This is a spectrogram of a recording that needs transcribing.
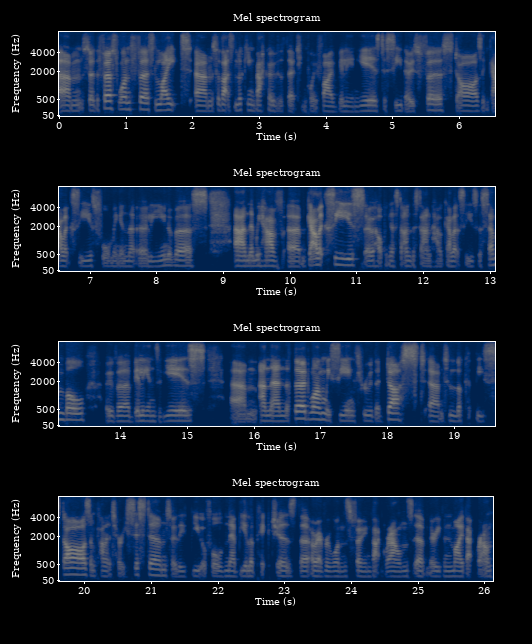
Um, so the first one, first light. Um, so that's looking back over the 13.5 billion years to see those first stars and galaxies forming in the early universe. And then we have um, galaxies, so helping us to understand how galaxies assemble over billions of years. Um, and then the third one, we're seeing through the dust um, to look at these stars and planetary systems. So these beautiful nebula pictures that are everyone's phone backgrounds. Uh, they're even my background.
